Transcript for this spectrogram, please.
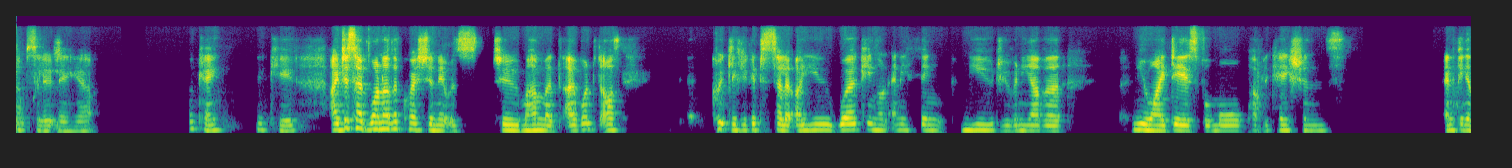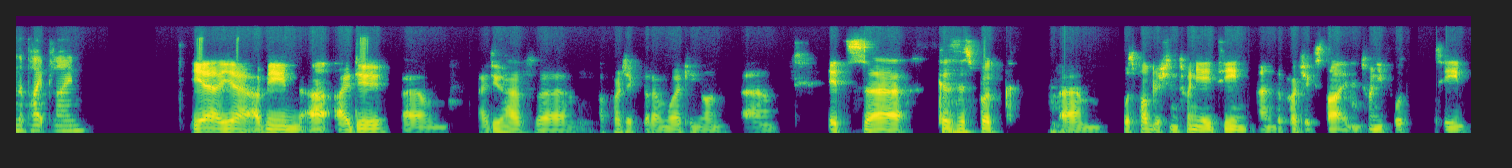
Absolutely, yeah. Okay, thank you. I just had one other question. It was to Mohammed. I wanted to ask quickly if you could just tell it, are you working on anything new? Do you have any other new ideas for more publications? Anything in the pipeline? Yeah, yeah. I mean, uh, I do. Um, I do have uh, a project that I'm working on. Um, it's because this book um, was published in 2018 and the project started in 2014.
